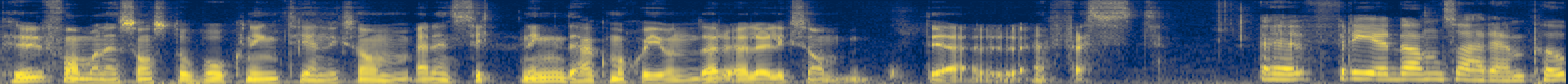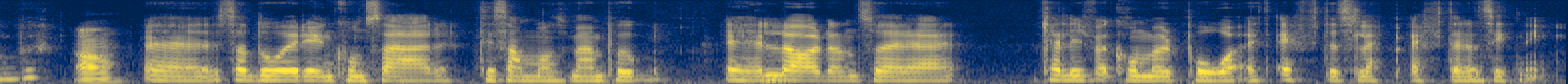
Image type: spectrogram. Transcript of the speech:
Hur får man en sån stor bokning till en liksom, är det en sittning det här kommer ske under eller liksom det är en fest? Eh, fredagen så är det en pub. Ja, Eh, så då är det en konsert tillsammans med en pub. Eh, lördagen så är det Kalifa kommer på ett eftersläpp efter en sittning.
